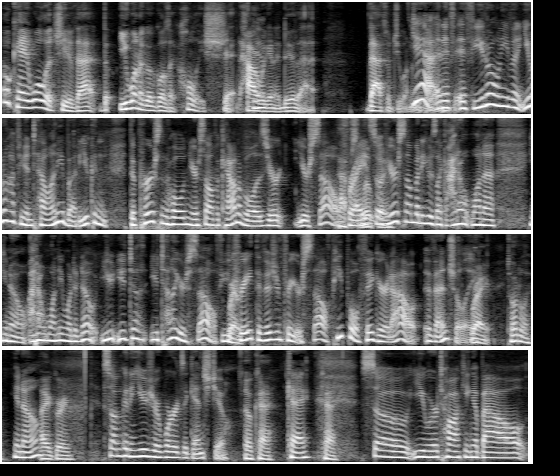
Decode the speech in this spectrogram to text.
okay, we'll achieve that. You want to go goals like, holy shit, how are we going to do that? That's what you want. Yeah, and if, if you don't even you don't have to even tell anybody, you can the person holding yourself accountable is your yourself, right? So if you're somebody who's like, I don't want to, you know, I don't want anyone to know, you you just you tell yourself, you Right. create the vision for yourself. People will figure it out eventually, right, totally. You know. I agree. So I'm going to use your words against you. Okay. Okay. Okay. So you were talking about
